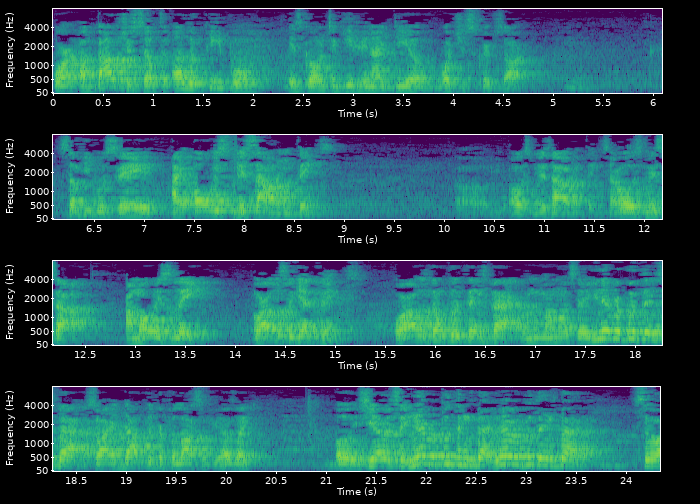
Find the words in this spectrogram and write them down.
or about yourself to other people is going to give you an idea of what your scripts are. Some people say, I always miss out on things. Uh, you always miss out on things. I always miss out. I'm always late. Or I always forget things. Or I always don't put things back. My mom said, you never put things back. So I adopted her philosophy. I was like, oh, she always say, never put things back, never put things back. So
